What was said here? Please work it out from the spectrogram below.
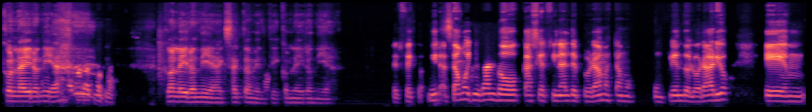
con la ironía. con la ironía, exactamente, con la ironía. Perfecto. Mira, estamos llegando casi al final del programa, estamos cumpliendo el horario. Em,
